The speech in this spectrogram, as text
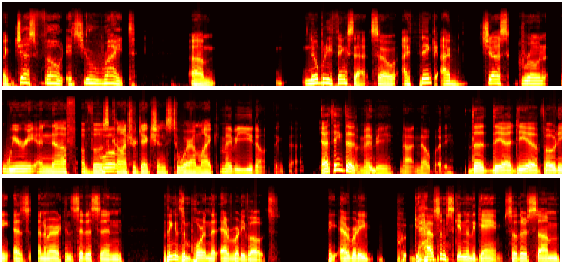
Like, just vote. It's your right. Um, nobody thinks that. So I think I've just grown weary enough of those Well- contradictions to where I'm like, Maybe you don't think that, I think that maybe not nobody. the the idea of voting as an American citizen, I think it's important that everybody votes. I think everybody have some skin in the game. So there's some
